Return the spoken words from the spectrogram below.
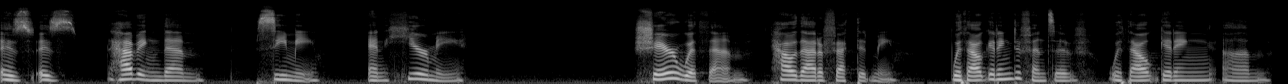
is is having them see me and hear me, share with them how that affected me, without getting defensive, without getting, um,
